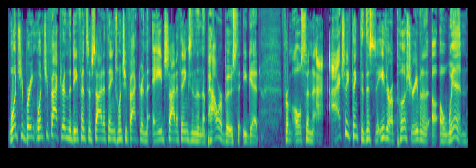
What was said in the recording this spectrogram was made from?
once you bring once you factor in the defensive side of things, once you factor in the age side of things, and then the power boost that you get from Olson, I, I actually think that this is either a push or even a, a win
